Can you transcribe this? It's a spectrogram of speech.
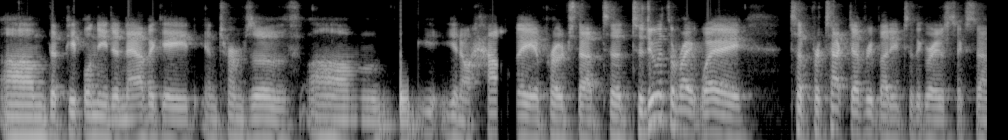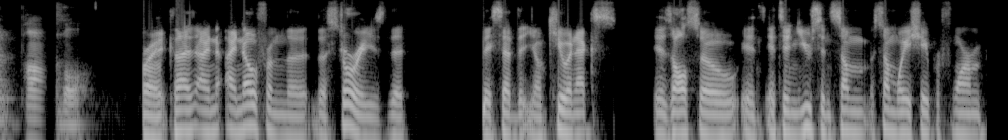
um, that people need to navigate in terms of um, you know how they approach that to to do it the right way to protect everybody to the greatest extent possible. Right, because I, I know from the the stories that they said that you know QNX is also it's it's in use in some some way, shape, or form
